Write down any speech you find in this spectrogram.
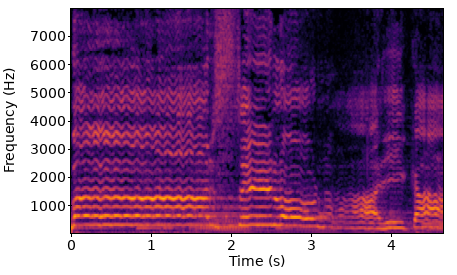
Barcelona y Cartagena.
